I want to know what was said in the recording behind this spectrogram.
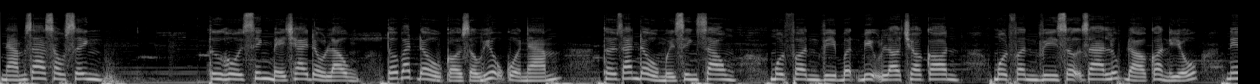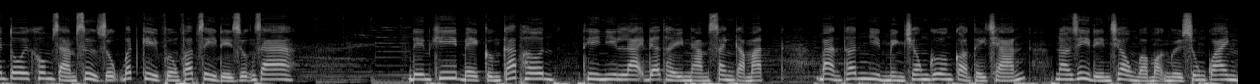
Nám da sau sinh từ hồi sinh bé trai đầu lòng, tôi bắt đầu có dấu hiệu của nám. Thời gian đầu mới sinh xong, một phần vì bận bịu lo cho con, một phần vì sợ da lúc đó còn yếu nên tôi không dám sử dụng bất kỳ phương pháp gì để dưỡng da. Đến khi bé cứng cáp hơn thì nhìn lại đã thấy nám xanh cả mặt. Bản thân nhìn mình trong gương còn thấy chán, nói gì đến chồng và mọi người xung quanh.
